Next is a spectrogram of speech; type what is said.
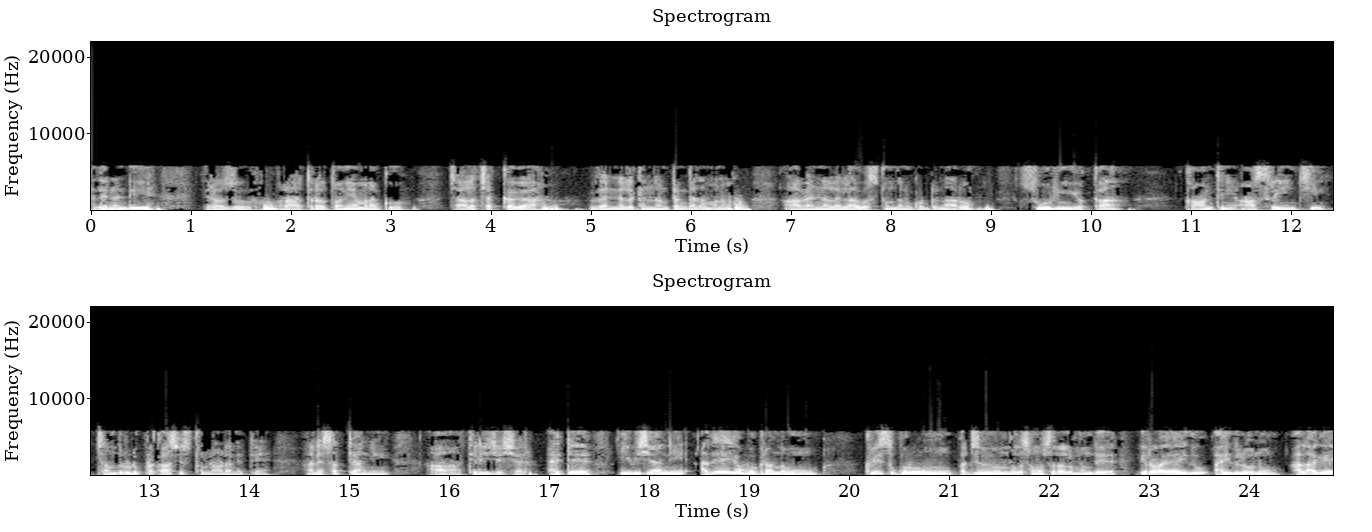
అదేనండి ఈరోజు రాత్రవుతూనే మనకు చాలా చక్కగా వెన్నెల కింద ఉంటాం కదా మనం. ఆ వెన్నెల ఎలా వస్తుంది అనుకుంటున్నారు సూర్యుని యొక్క కాంతిని ఆశ్రయించి చంద్రుడు ప్రకాశిస్తున్నాడు అనేది అనే సత్యాన్ని తెలియజేశారు. అయితే ఈ విషయాన్ని అదే యోగు గ్రంథము క్రీస్తు పూర్వము పద్దెనిమిది వందల సంవత్సరాల ముందే ఇరవై ఐదు ఐదులోను అలాగే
